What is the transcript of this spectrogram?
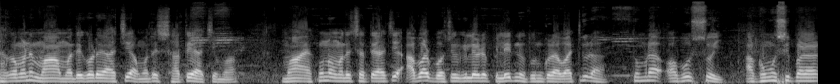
থাকা মানে মা আমাদের ঘরে আছে, আমাদের সাথে আছে মা। মা এখনও আমাদের সাথে আছে আবার বছর গেলে ওটা ফেলে নতুন করে আবার বন্ধুরা, তোমরা অবশ্যই আগমশ্রী পাড়ার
